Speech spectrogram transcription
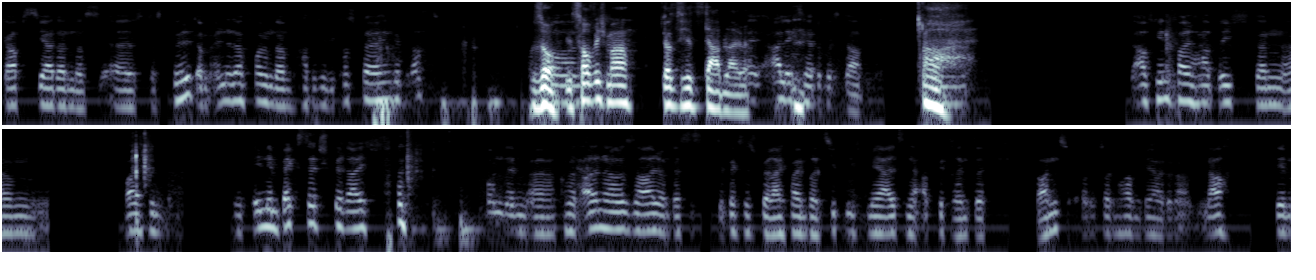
gab es ja dann das, äh, das Bild am Ende davon und dann habe ich hier die Cosplayer hingebracht. So, jetzt Und- hoffe ich mal, dass ich jetzt da bleibe. Äh, Alex, ja, du bist da. Oh, Auf jeden Fall habe ich dann ähm, war ich in, in dem Backstage-Bereich von, von dem äh, Konrad-Adenauer-Saal und das ist, der Backstage-Bereich war im Prinzip nicht mehr als eine abgetrennte Wand und dann haben wir halt dann nach, dem,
